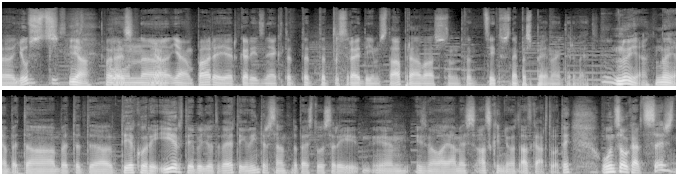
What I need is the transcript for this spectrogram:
uh, Justs. Jā, pareizi. Un, uh, jā, un pārējie ir garīdznieki. Tad, tad, tad tas raidījums tā aprāvās, un tad citus nepaspēja nointervēt. Nu jā, nu jā bet, uh, bet tad, uh, tie, kuri ir, tie bija ļoti vērtīgi un interesanti, tāpēc tos arī um, izvēlējāmies atskaņot atkārtoti. Un savukārt seš,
